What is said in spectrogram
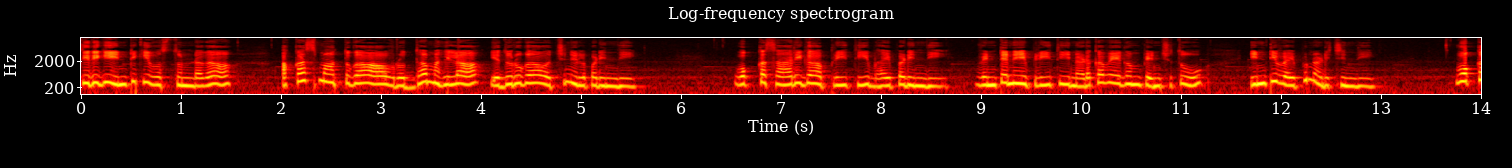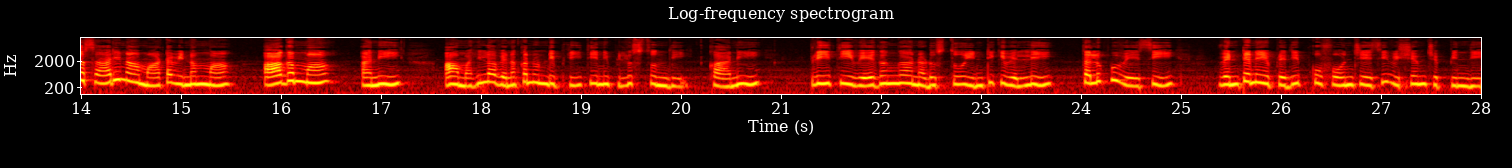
తిరిగి ఇంటికి వస్తుండగా అకస్మాత్తుగా ఆ వృద్ధ మహిళ ఎదురుగా వచ్చి నిలబడింది. ఒక్కసారిగా ప్రీతి భయపడింది. వెంటనే ప్రీతి నడక వేగం పెంచుతూ ఇంటివైపు నడిచింది. ఒక్కసారి నా మాట వినమ్మా ఆగమ్మా అని ఆ మహిళ వెనక నుండి ప్రీతిని పిలుస్తుంది. కానీ ప్రీతి వేగంగా నడుస్తూ ఇంటికి వెళ్ళి తలుపు వేసి వెంటనే ప్రదీప్కు ఫోన్ చేసి విషయం చెప్పింది.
